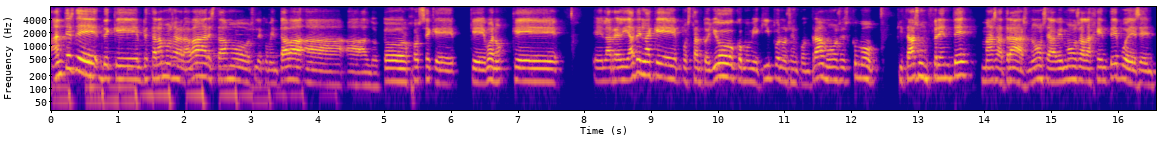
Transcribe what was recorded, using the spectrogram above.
Antes de, que empezáramos a grabar, estábamos, le comentaba al doctor José que, bueno, que eh, la realidad en la que pues tanto yo como mi equipo nos encontramos es como quizás un frente más atrás, ¿no? O sea, vemos a la gente pues en,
